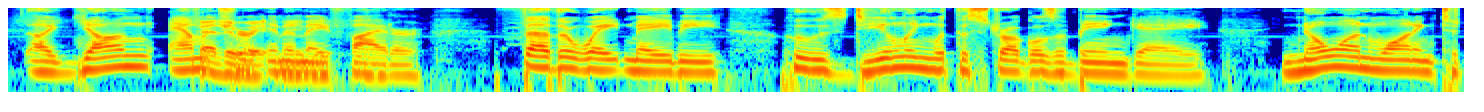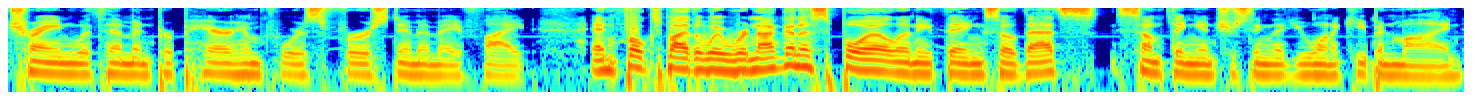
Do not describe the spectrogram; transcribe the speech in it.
a, a young amateur MMA maybe. fighter, featherweight maybe, who's dealing with the struggles of being gay. No one wanting to train with him and prepare him for his first MMA fight. And folks, by the way, we're not going to spoil anything, so that's something interesting that you want to keep in mind.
